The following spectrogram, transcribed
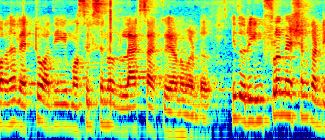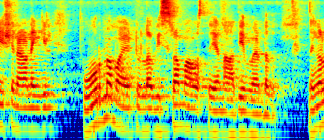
പറഞ്ഞാൽ ഏറ്റവും അധികം മസിൽസിനെ റിലാക്സ് ആക്കുകയാണ് വേണ്ടത്. ഇതൊരു ഇൻഫ്ലമേഷൻ കണ്ടീഷൻ ആണെങ്കിൽ പൂർണമായിട്ടുള്ള വിശ്രമാവസ്ഥയാണ് ആദ്യം വേണ്ടത്. നിങ്ങൾ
